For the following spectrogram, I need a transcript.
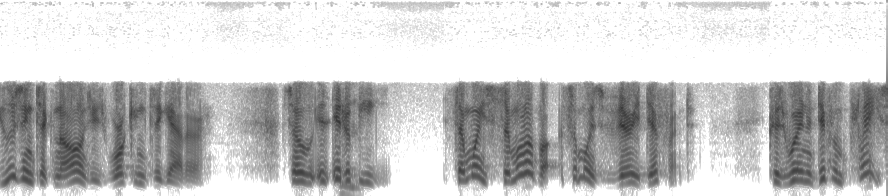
using technologies, working together. So it, it'll mm. be some ways similar, but some ways very different, because we're in a different place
